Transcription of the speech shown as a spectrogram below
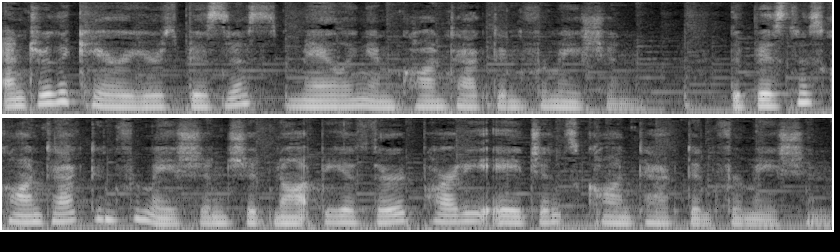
Enter the carrier's business, mailing, and contact information. The business contact information should not be a third-party agent's contact information.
